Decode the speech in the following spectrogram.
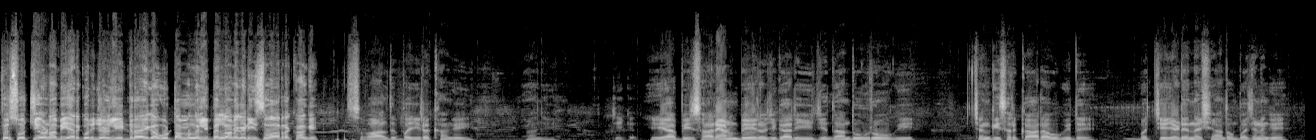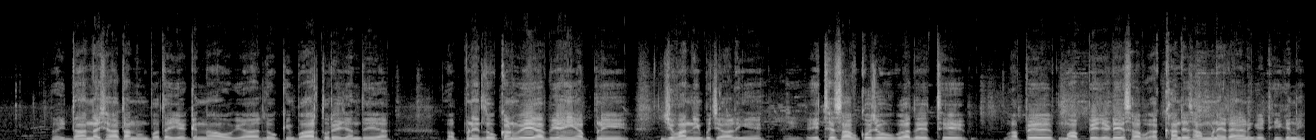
ਫਿਰ ਸੋਚਿਆ ਹੋਣਾ ਵੀ ਯਾਰ ਕੋਈ ਜਿਹੜਾ ਲੀਡਰ ਆਏਗਾ ਵੋਟਾਂ ਮੰਗਣ ਲਈ ਪਹਿਲਾਂ ਉਹਨਾਂ ਘੜੀ ਸਵਾਲ ਰੱਖਾਂਗੇ? ਸਵਾਲ ਤੇ ਭਾਜੀ ਰੱਖਾਂਗੇ ਜੀ। ਹਾਂਜੀ। ਠੀਕ ਹੈ। ਇਹ ਆ ਵੀ ਸਾਰਿਆਂ ਨੂੰ ਬੇਰੁਜ਼ਗਾਰੀ ਜਿੱਦਾਂ ਦੂਰ ਹੋਊਗੀ ਚੰਗੀ ਸਰਕਾਰ ਆਊਗੀ ਤੇ ਬੱਚੇ ਜਿਹੜੇ ਨਸ਼ਿਆਂ ਤੋਂ ਬਚਣਗੇ ਇਦਾਂ ਨਸ਼ਾ ਤੁਹਾਨੂੰ ਪਤਾ ਹੀ ਹੈ ਕਿੰਨਾ ਹੋ ਗਿਆ ਲੋਕੀ ਬਾਹਰ ਤੁਰੇ ਜਾਂਦੇ ਆ। ਆਪਣੇ ਲੋਕਾਂ ਨੂੰ ਇਹ ਆ ਵੀ ਅਸੀਂ ਆਪਣੀ ਜਵਾਨੀ ਬਚਾ ਲਈਏ। ਇੱਥੇ ਸਭ ਕੁਝ ਹੋਊਗਾ ਤੇ ਇੱਥੇ ਆਪੇ ਮਾਪੇ ਜਿਹੜੇ ਸਭ ਅੱਖਾਂ ਦੇ ਸਾਹਮਣੇ ਰਹਿਣਗੇ ਠੀਕ ਨਹੀਂ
